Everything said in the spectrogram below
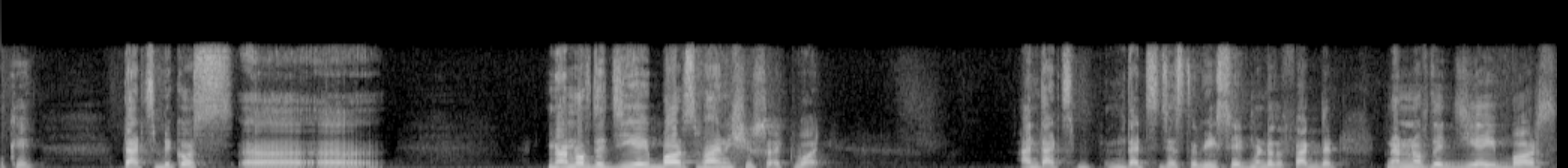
okay? That is because uh, uh, none of the gi bars vanishes at y. And that is that is just a restatement of the fact that none of the gi bars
